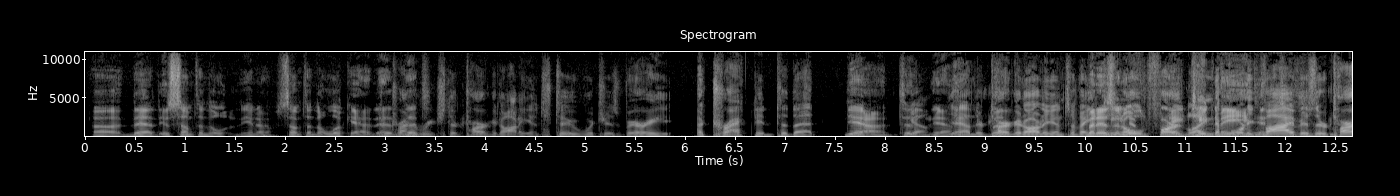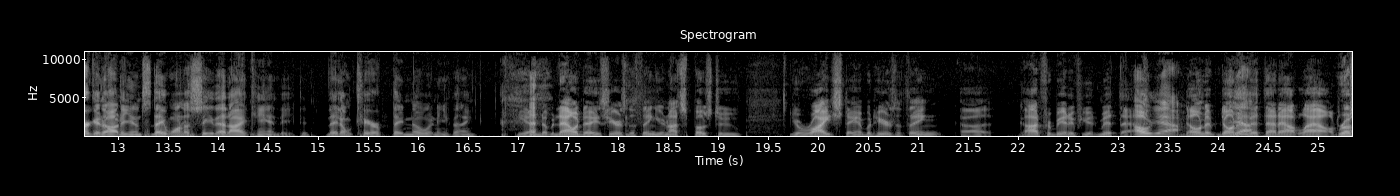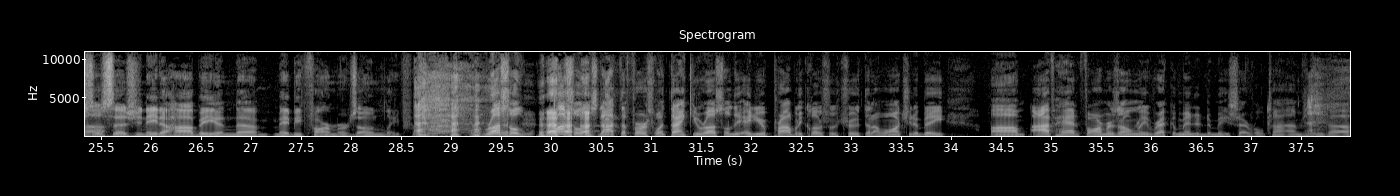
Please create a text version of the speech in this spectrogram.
Uh, that is something to you know something to look at. Uh, trying to reach their target audience too, which is very attracted to that. yeah, to, Yeah. yeah, Yeah, their But- target audience of 18 but as an to, old fart 18 like to me- 45 is their target audience. They want to see that eye candy. They don't care if they know anything. Yeah, no, but nowadays, here's the thing: you're not supposed to. You're right, Stan. But here's the thing: uh, God forbid if you admit that. Oh yeah, Don't don't Yeah. admit that out loud. Russell Uh, says you need a hobby and uh, maybe farmers only. For. Russell Russell is not the first one. Thank you, Russell, and you're probably closer to the truth than I want you to be. Um, I've had farmers only recommended to me several times, and uh,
